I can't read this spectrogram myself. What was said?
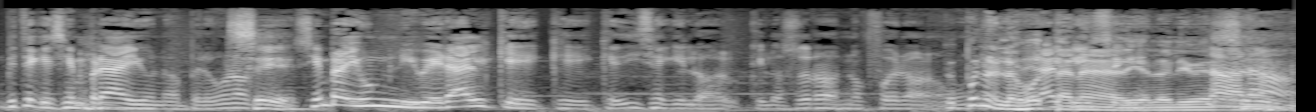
viste que siempre hay uno, pero uno Sí. que, siempre hay un liberal que, que, que dice que, lo- que los otros no fueron. Después un no los vota nadie los liberales. No,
